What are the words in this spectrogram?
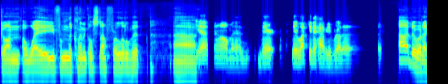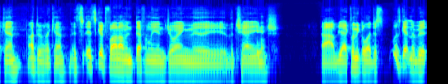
gone away from the clinical stuff for a little bit. Uh, yeah. Oh man, they're they're lucky to have you, brother. I do what I can. I do what I can. It's it's good fun. I'm definitely enjoying the the change. Um, yeah, clinical. I just was getting a bit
